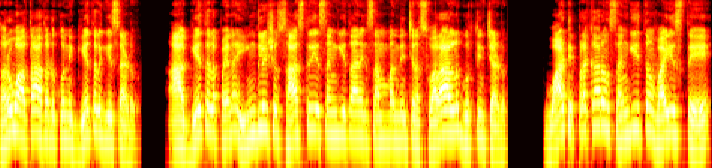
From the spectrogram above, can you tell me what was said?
తరువాత అతడు కొన్ని గీతలు గీశాడు. ఆ గీతలపైన ఇంగ్లీషు శాస్త్రీయ సంగీతానికి సంబంధించిన స్వరాలను గుర్తించాడు. వాటి ప్రకారం సంగీతం వాయిస్తే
